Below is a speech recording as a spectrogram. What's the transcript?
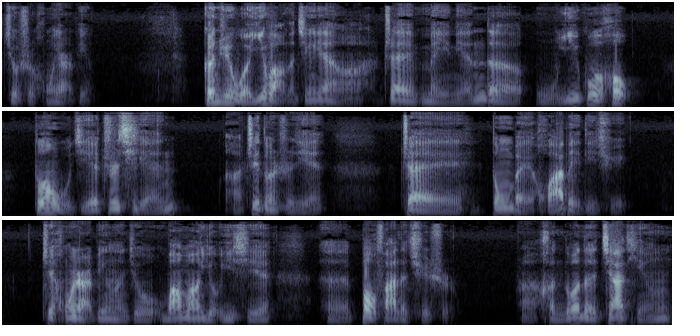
就是红眼病。根据我以往的经验啊，在每年的五一过后、端午节之前啊这段时间。在东北、华北地区，这红眼病呢，就往往有一些呃爆发的趋势啊。很多的家庭、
